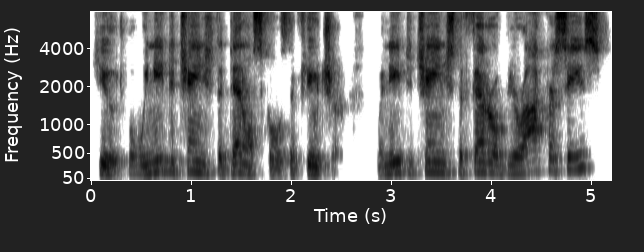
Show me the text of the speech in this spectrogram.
huge. But we need to change the dental schools, the future. We need to change the federal bureaucracies.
